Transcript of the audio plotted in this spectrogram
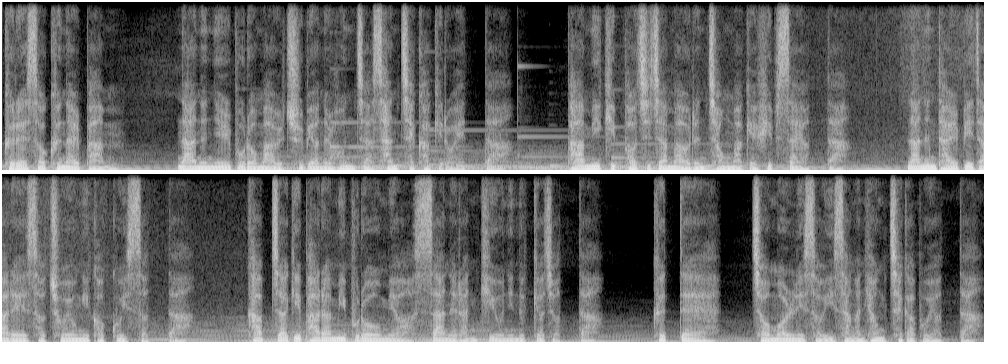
그래서 그날 밤 나는 일부러 마을 주변을 혼자 산책하기로 했다. 밤이 깊어지자 마을은 정막에 휩싸였다. 나는 달빛 아래에서 조용히 걷고 있었다. 갑자기 바람이 불어오며 싸늘한 기운이 느껴졌다. 그때 저 멀리서 이상한 형체가 보였다.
